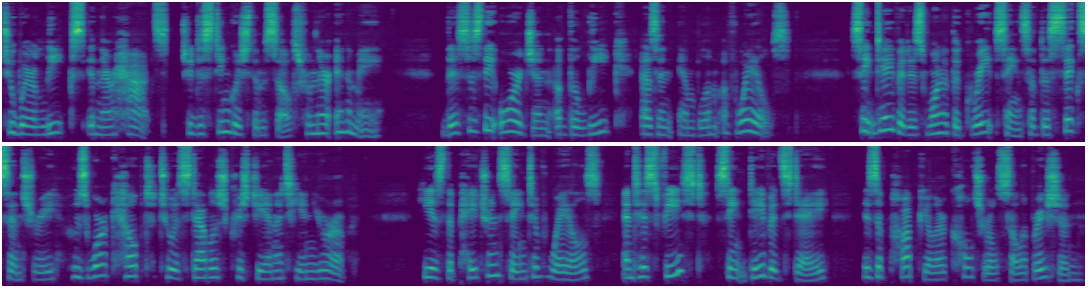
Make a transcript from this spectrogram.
to wear leeks in their hats to distinguish themselves from their enemy. This is the origin of the leek as an emblem of Wales. St. David is one of the great saints of the 6th century whose work helped to establish Christianity in Europe. He is the patron saint of Wales, and his feast, St. David's Day, is a popular cultural celebration.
